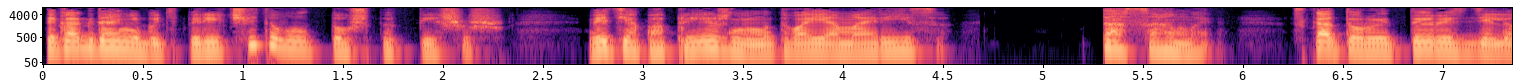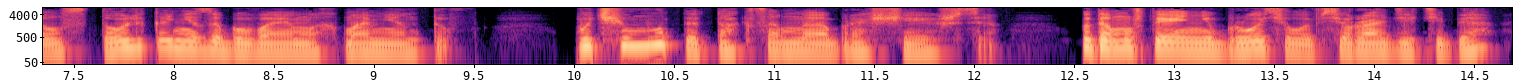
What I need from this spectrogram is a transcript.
Ты когда-нибудь перечитывал то, что пишешь? Ведь я по-прежнему твоя Мариза. Та самая, с которой ты разделил столько незабываемых моментов. Почему ты так со мной обращаешься? Потому что я не бросила все ради тебя —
